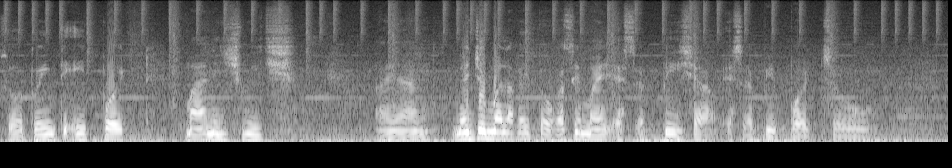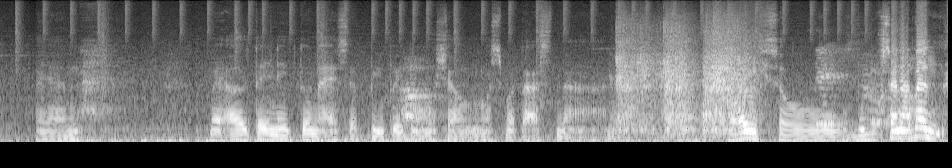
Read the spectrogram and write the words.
So 28 port manage switch. Ayan. Medyo malaki to kasi may SFP siya. SFP port. So, ayan may alternate to na SFP, pwede mo siyang mas mataas na ano. Okay, so bubuksan natin.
